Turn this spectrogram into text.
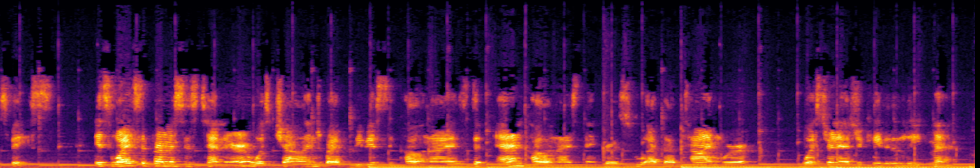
space. Its white supremacist tenor was challenged by previously colonized and colonized thinkers who at that time were Western educated elite men.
